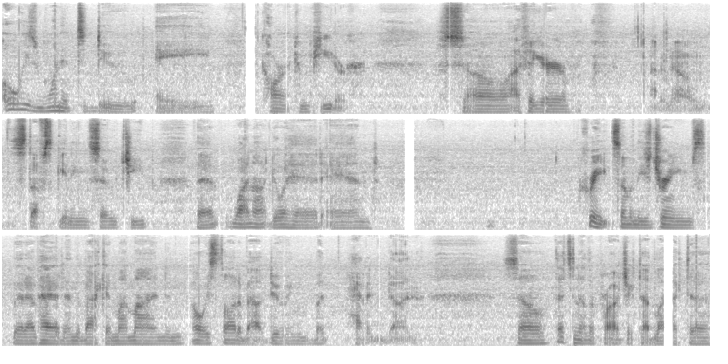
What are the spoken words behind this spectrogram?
always wanted to do a car computer, so I figure I don't know, stuff's getting so cheap that why not go ahead and create some of these dreams that I've had in the back of my mind and always thought about doing but haven't done. So that's another project I'd like to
